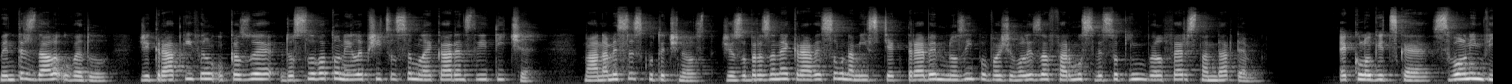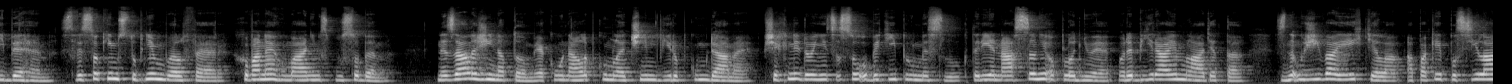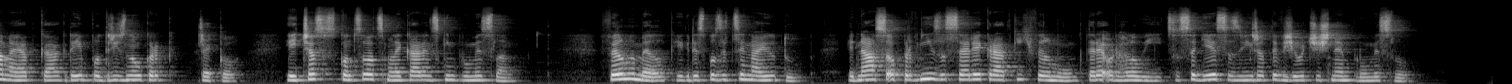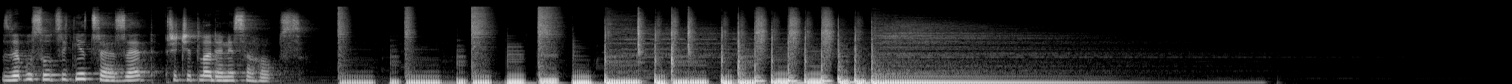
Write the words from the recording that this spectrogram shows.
Winters dále uvedl, že krátký film ukazuje doslova to nejlepší, co se mlékárenství týče – má na mysli skutečnost, že zobrazené krávy jsou na místě, které by mnozí považovali za farmu s vysokým welfare standardem. Ekologické, s volným výběhem, s vysokým stupněm welfare, chované humánním způsobem. Nezáleží na tom, jakou nálepku mléčným výrobkům dáme. Všechny dojnice jsou obětí průmyslu, který je násilně oplodňuje, odebírá jim mláďata, zneužívá jejich těla a pak je posílá na jatka, kde jim podříznou krk, řekl. Je čas skoncovat s mlékárenským průmyslem. Film Milk je k dispozici na YouTube. Jedná se o první ze série krátkých filmů, které odhalují, co se děje se zvířaty v živočišném průmyslu. Z webu soucitně.cz přečetla Denisa Hobbs.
